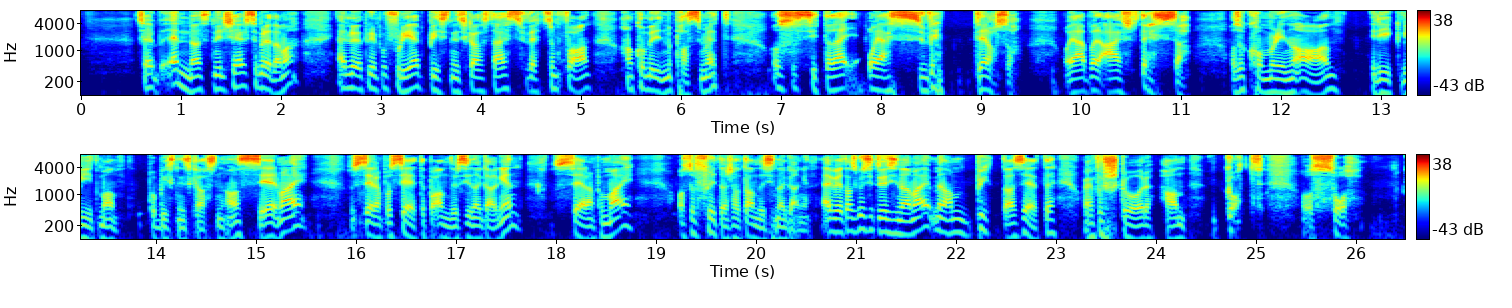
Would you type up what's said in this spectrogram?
Så jeg, Enda en snill sjel som redda meg. Jeg løper inn på flyet, business class der, svett som faen. Han kommer inn med passet mitt, og så sitter jeg der, og jeg svetter, altså. Og jeg bare er stressa. Og så kommer det inn en annen rik, hvit mann på businessklassen. Han ser meg, så ser han på setet på andre siden av gangen, så ser han på meg, og så flytter han seg til andre siden av gangen. Jeg vet han skulle sitte ved siden av meg, men han bytta sete, og jeg forstår han godt. Og så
